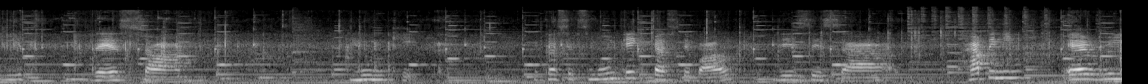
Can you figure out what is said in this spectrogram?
eat this uh, mooncake. Because it's mooncake festival this is uh, happening every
